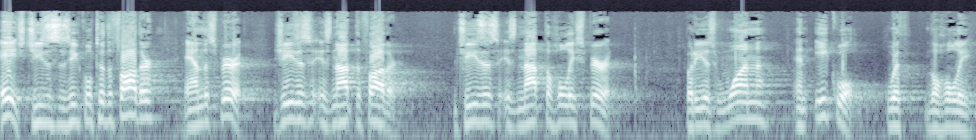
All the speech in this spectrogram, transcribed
H, Jesus is equal to the Father and the Spirit. Jesus is not the Father. Jesus is not the Holy Spirit. But he is one and equal with the Holy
